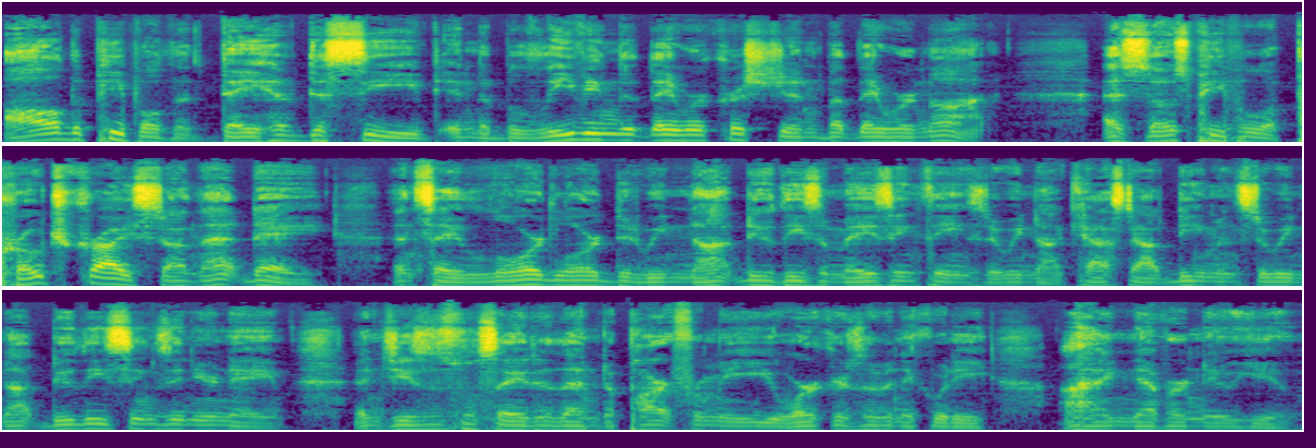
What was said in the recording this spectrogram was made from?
all the people that they have deceived into believing that they were Christian, but they were not. As those people approach Christ on that day and say, Lord, Lord, did we not do these amazing things? Did we not cast out demons? Did we not do these things in your name? And Jesus will say to them, Depart from me, you workers of iniquity. I never knew you.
